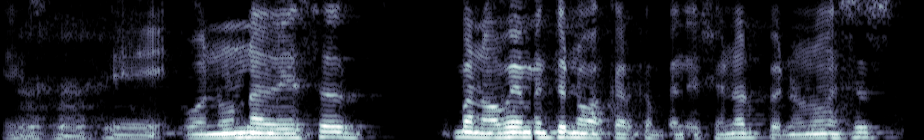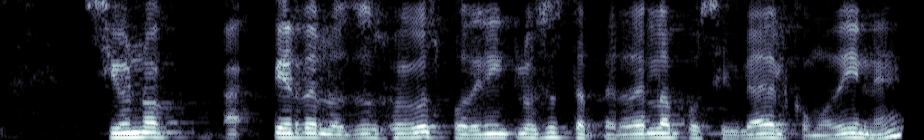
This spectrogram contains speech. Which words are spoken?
este, o en una de esas, bueno, obviamente no va a quedar campeón nacional, pero no es si uno ah, pierde los dos juegos, podría incluso hasta perder la posibilidad del comodín, ¿eh?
